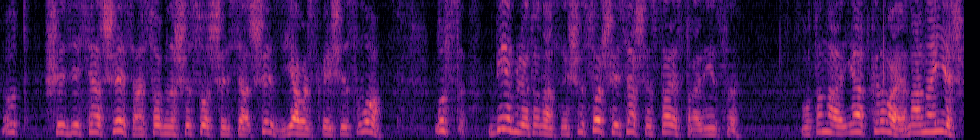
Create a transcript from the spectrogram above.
Вот 66, особенно 666, дьявольское число. Ну, Библия вот у нас, и 666 страница. Вот она, я открываю, она, она есть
